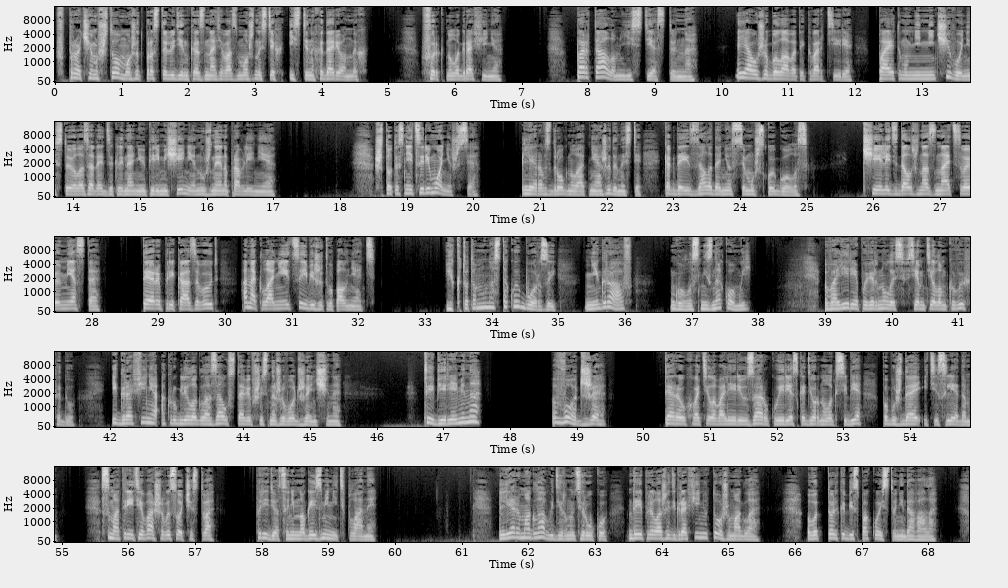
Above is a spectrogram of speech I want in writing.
Впрочем, что может простолюдинка знать о возможностях истинных одаренных?» — фыркнула графиня. «Порталом, естественно. Я уже была в этой квартире, поэтому мне ничего не стоило задать заклинанию перемещения нужное направление». «Что ты с ней церемонишься?» Лера вздрогнула от неожиданности, когда из зала донесся мужской голос. «Челядь должна знать свое место. Теры приказывают, она кланяется и бежит выполнять». «И кто там у нас такой борзый? Не граф. Голос незнакомый». Валерия повернулась всем телом к выходу, и графиня округлила глаза, уставившись на живот женщины. «Ты беременна?» «Вот же!» Тера ухватила Валерию за руку и резко дернула к себе, побуждая идти следом. «Смотрите, ваше высочество! Придется немного изменить планы». Лера могла выдернуть руку, да и приложить графиню тоже могла. Вот только беспокойство не давало.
